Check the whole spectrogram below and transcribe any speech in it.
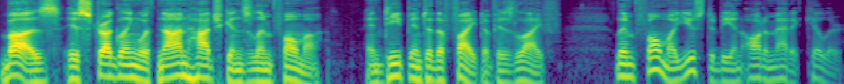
Buzz is struggling with non Hodgkin's lymphoma and deep into the fight of his life. Lymphoma used to be an automatic killer.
